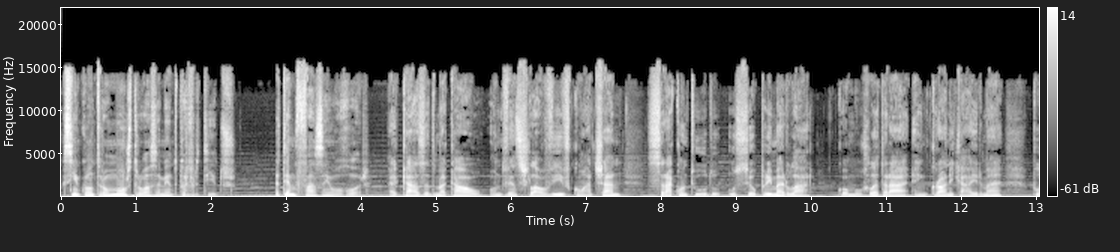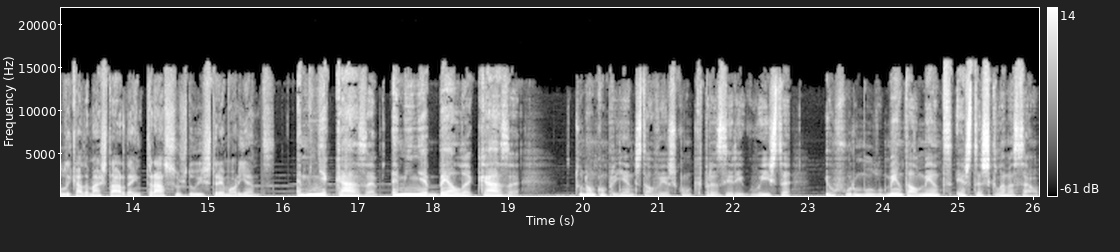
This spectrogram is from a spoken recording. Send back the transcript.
que se encontram monstruosamente pervertidos. Até me fazem horror. A casa de Macau, onde Venceslau vive com Achan, será, contudo, o seu primeiro lar, como relatará em Crónica à Irmã, publicada mais tarde em Traços do Extremo Oriente. A minha casa, a minha bela casa. Tu não compreendes, talvez, com que prazer egoísta eu formulo mentalmente esta exclamação.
